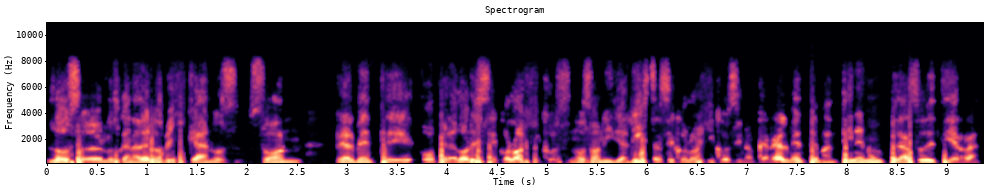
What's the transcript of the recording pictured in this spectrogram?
los, eh, los ganaderos mexicanos son realmente operadores ecológicos, no son idealistas ecológicos, sino que realmente mantienen un pedazo de tierra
